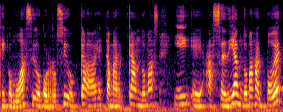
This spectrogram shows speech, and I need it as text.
que como ácido corrosivo cada vez está marcando más y eh, asediando más al poder,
